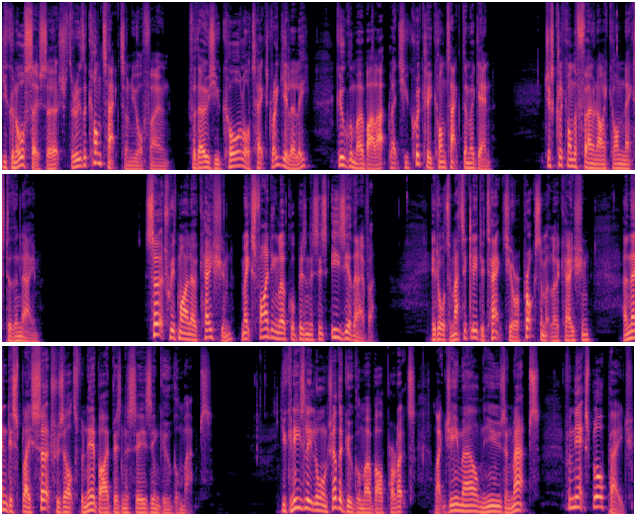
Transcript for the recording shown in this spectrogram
You can also search through the contacts on your phone. For those you call or text regularly, Google Mobile App lets you quickly contact them again. Just click on the phone icon next to the name. Search with My Location makes finding local businesses easier than ever. It automatically detects your approximate location and then displays search results for nearby businesses in Google Maps. You can easily launch other Google mobile products like Gmail, News and Maps from the Explore page.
